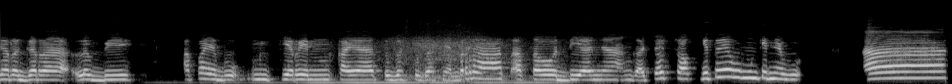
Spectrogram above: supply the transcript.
gara-gara lebih apa ya Bu, mikirin kayak tugas-tugasnya berat atau dianya nggak cocok gitu ya Bu mungkin ya Bu? Uh,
